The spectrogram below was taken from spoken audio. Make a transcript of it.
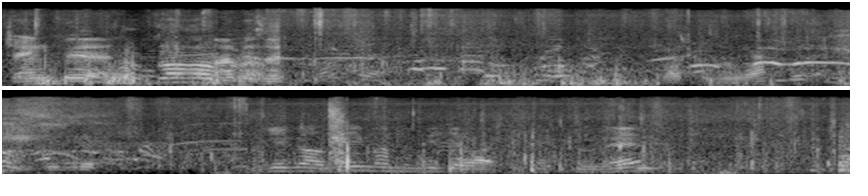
Dziękuję. Dziewiątej mamy Я,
